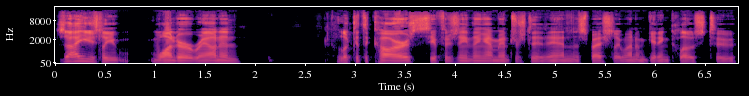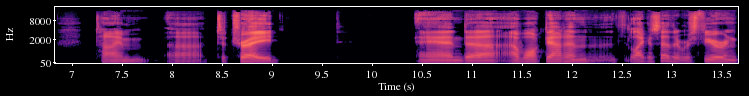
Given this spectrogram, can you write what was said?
So I usually wander around and look at the cars, see if there's anything I'm interested in, especially when I'm getting close to time uh, to trade. And uh, I walked out, and like I said, there was fewer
